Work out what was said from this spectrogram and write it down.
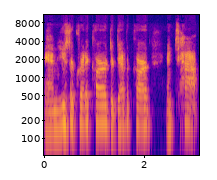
and use their credit card, their debit card, and tap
